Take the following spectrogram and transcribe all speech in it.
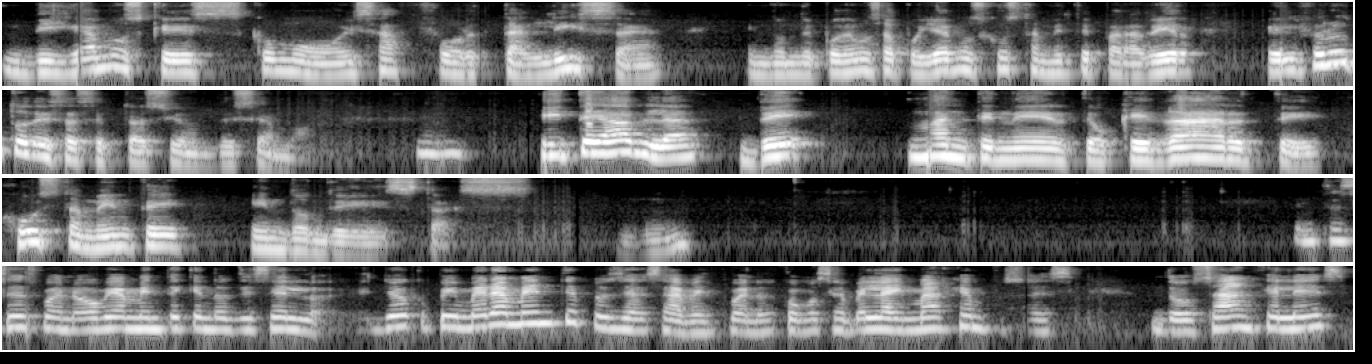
digamos que es como esa fortaleza en donde podemos apoyarnos justamente para ver el fruto de esa aceptación, de ese amor. Y te habla de mantenerte o quedarte justamente en donde estás. Entonces, bueno, obviamente que nos dice, yo primeramente, pues ya saben, bueno, como se ve la imagen, pues es dos ángeles.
